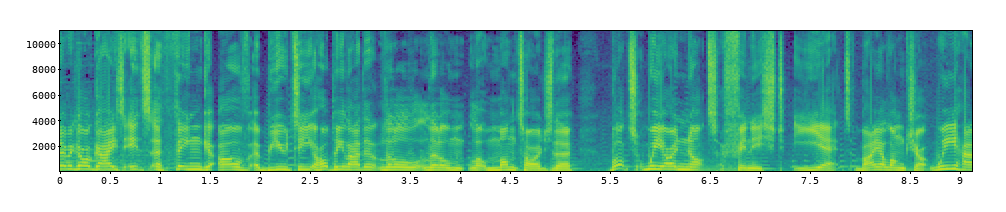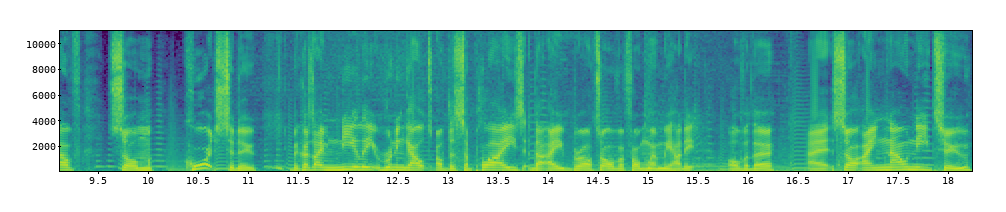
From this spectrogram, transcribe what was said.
There we go, guys. It's a thing of beauty. Hopefully you had a little, little, little montage there. But we are not finished yet, by a long shot. We have some quartz to do, because I'm nearly running out of the supplies that I brought over from when we had it over there. Uh, so I now need to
